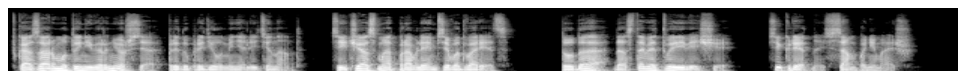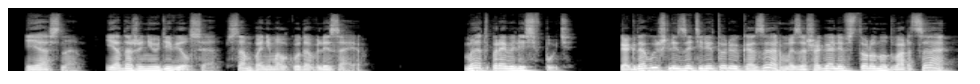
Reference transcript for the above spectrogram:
«В казарму ты не вернешься», — предупредил меня лейтенант. «Сейчас мы отправляемся во дворец. Туда доставят твои вещи. Секретность, сам понимаешь». «Ясно. Я даже не удивился, сам понимал, куда влезаю». Мы отправились в путь. Когда вышли за территорию казарм и зашагали в сторону дворца,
